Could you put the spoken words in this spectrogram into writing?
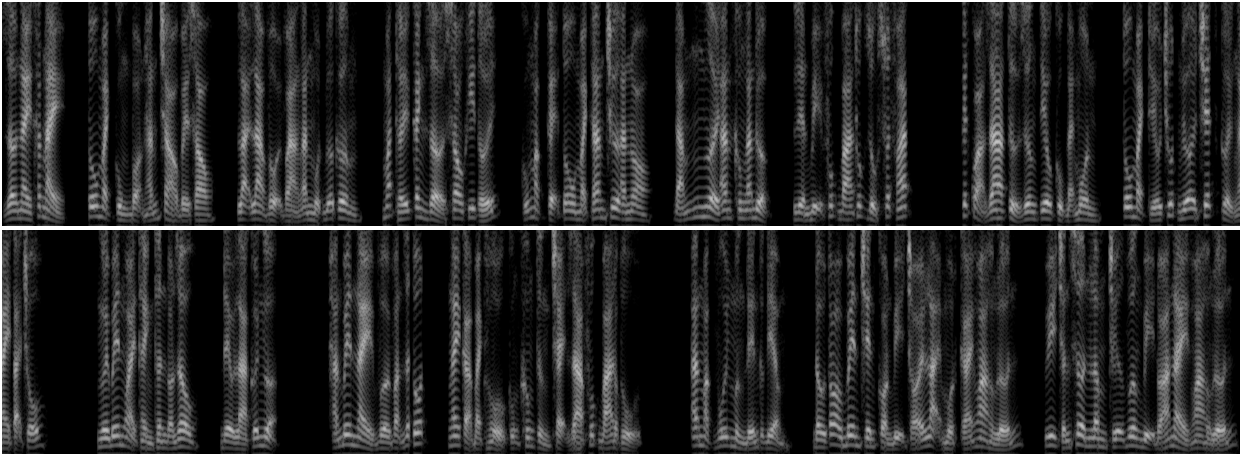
Giờ này khắc này, tô mạch cùng bọn hắn chào về sau, lại là vội vàng ăn một bữa cơm, mắt thấy canh giờ sau khi tới, cũng mặc kệ tô mạch ăn chưa ăn no, đám người ăn không ăn được, liền bị phúc bá thúc giục xuất phát. Kết quả ra tử dương tiêu cục đại môn, tô mạch thiếu chút nữa chết cười ngay tại chỗ. Người bên ngoài thành thân đón dâu, đều là cưỡi ngựa. Hắn bên này vừa vặn rất tốt, ngay cả bạch hổ cũng không từng chạy ra phúc bá độc thủ ăn mặc vui mừng đến cực điểm, đầu to bên trên còn bị trói lại một cái hoa hồng lớn, uy chấn sơn lâm chữ vương bị đoá này hoa hồng lớn,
